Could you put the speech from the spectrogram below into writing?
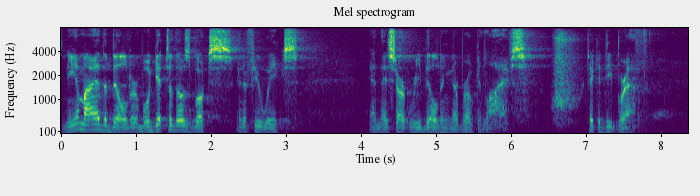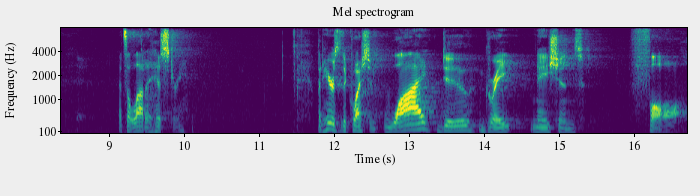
Nehemiah the builder. We'll get to those books in a few weeks. And they start rebuilding their broken lives. Whew, take a deep breath. That's a lot of history. But here's the question why do great nations fall?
